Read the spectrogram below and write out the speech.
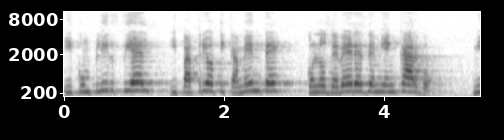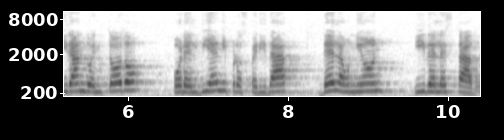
y cumplir fiel y patrióticamente con los deberes de mi encargo, mirando en todo por el bien y prosperidad de la Unión y del Estado.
